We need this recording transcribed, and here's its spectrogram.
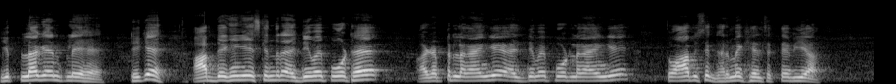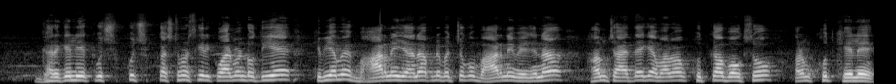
ये प्लग एंड प्ले है। ठीक है? आप देखेंगे इसके अंदर HDMI पोर्ट है। अडेप्टर लगाएँगे HDMI पोर्ट लगाएँगे तो आप इसे घर में खेल सकते हैं भैया। घर के लिए कुछ कुछ कस्टमर्स की रिक्वायरमेंट होती है कि भी हमें बाहर नहीं जाना, अपने बच्चों को बाहर नहीं भेजना। हम चाहते हैं कि हमारे पास खुद का बॉक्स हो और हम खुद खेलें।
